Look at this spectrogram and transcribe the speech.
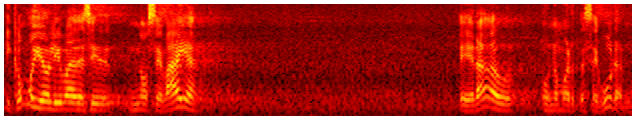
¿Y cómo yo le iba a decir, no se vaya? Era una muerte segura. ¿no?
